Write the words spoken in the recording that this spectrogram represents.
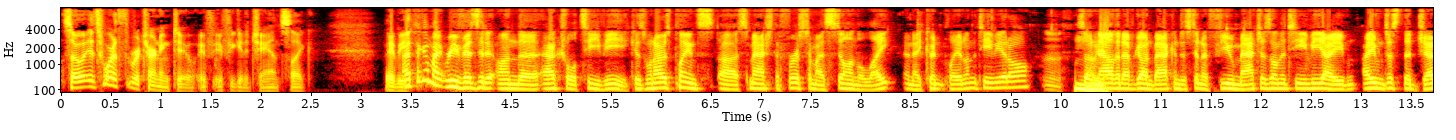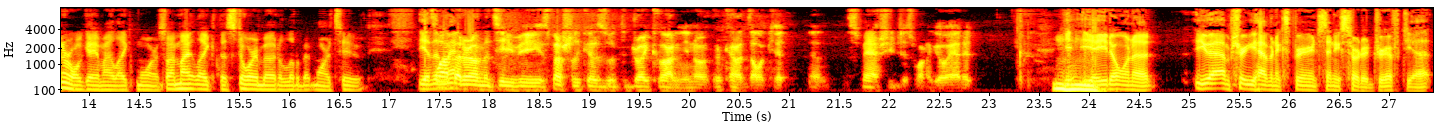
so it's worth returning to if if you get a chance. Like maybe I think I might revisit it on the actual TV because when I was playing uh, Smash the first time, I was still on the light and I couldn't play it on the TV at all. Mm. So Oh, now that I've gone back and just done a few matches on the TV, I even, I even just the general game I like more. So I might like the story mode a little bit more too. yeah, the a lot ma- better on the TV, especially because with the Joy-Con, you know, they're kind of delicate. And Smash, you just want to go at it. y- Mhm. yeah, you don't want to. You, I'm sure you haven't experienced any sort of drift yet,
